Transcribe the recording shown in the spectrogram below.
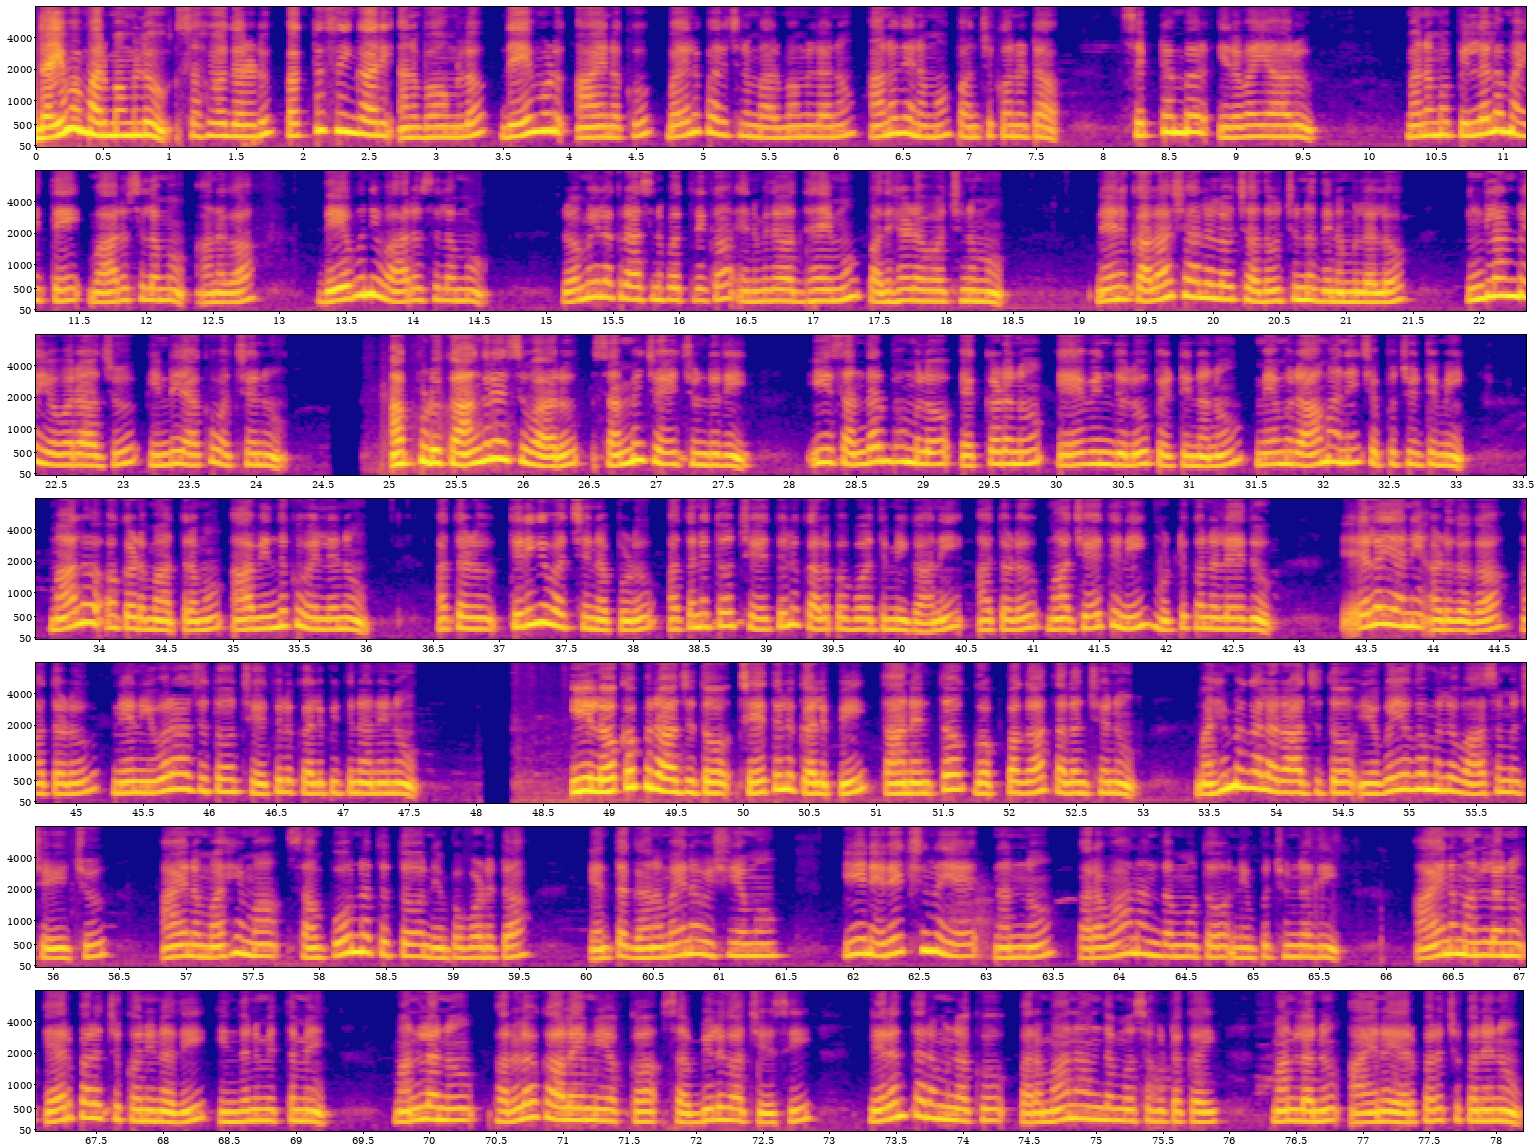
దైవ మర్మములు సహోదరుడు భక్త సింగ్ గారి అనుభవంలో దేవుడు ఆయనకు బయలుపరిచిన మర్మములను అనుదినము పంచుకొనుట. సెప్టెంబర్ ఇరవై ఆరు. మనము పిల్లలమైతే వారసులము అనగా దేవుని వారసులము. రోమిలకు రాసిన పత్రిక ఎనిమిదవ అధ్యాయము పదిహేడవ వచనము. నేను కళాశాలలో చదువుచున్న దినములలో ఇంగ్లాండు యువరాజు ఇండియాకు వచ్చాను. అప్పుడు కాంగ్రెస్ వారు సమ్మె చేయుచుండిరి. ఈ సందర్భంలో ఎక్కడను ఏ విందులు పెట్టినను మేము రామని చెప్పుచుంటిమి. మాలో ఒకడు మాత్రము ఆ విందుకు వెళ్ళెను. అతడు తిరిగి వచ్చినప్పుడు అతనితో చేతులు కలపబోతిమి గాని అతడు మా చేతిని ముట్టుకొనలేదు. ఏలయని అడుగగా అతడు నేను యువరాజుతో చేతులు కలిపితిననెను ఈ లోకపు రాజుతో చేతులు కలిపి తానెంతో గొప్పగా తలంచెను. మహిమగల రాజుతో యుగయుగములు వాసము చేయుచు ఆయన మహిమ సంపూర్ణతతో నింపబడుట ఎంత ఘనమైన విషయము. ఈ నిరీక్షణయే నన్ను పరమానందముతో నింపుచున్నది. ఆయన మనలను ఏర్పరచుకొనినది ఇందునిమిత్తమే. మనలను పరలోకాలయం యొక్క సభ్యులుగా చేసి నిరంతరమునకు పరమానందమొసగుటకై మనలను ఆయన ఏర్పరచుకొనెను.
